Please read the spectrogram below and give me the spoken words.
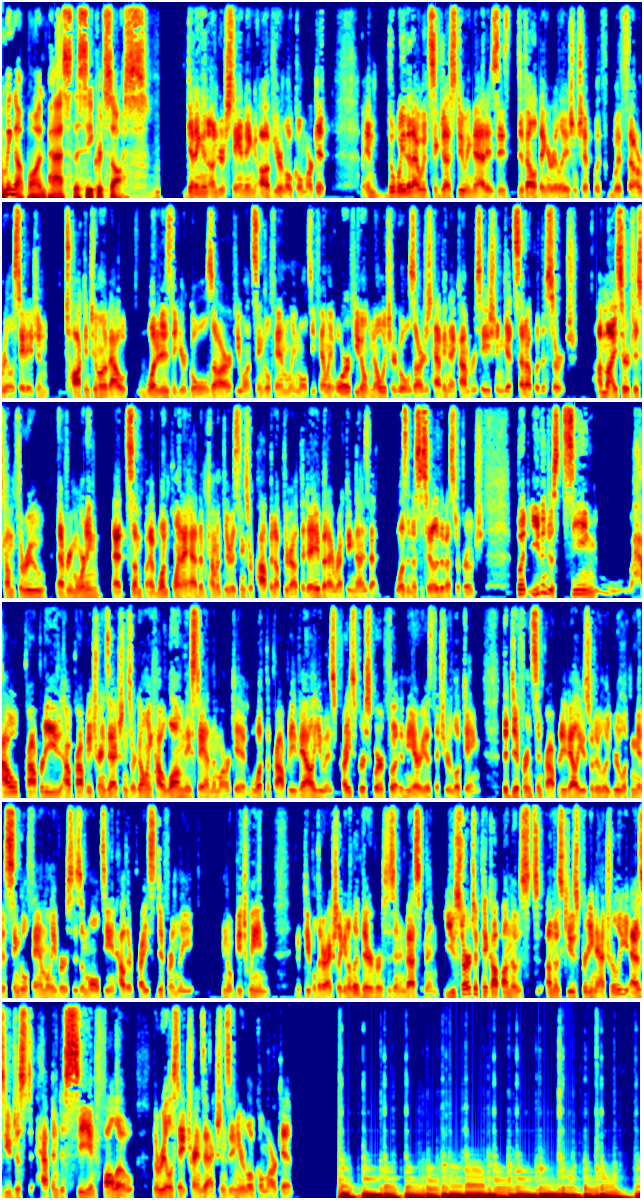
coming up on Pass the Secret Sauce. Getting an understanding of your local market. And the way that I would suggest doing that is, is developing a relationship with, with a real estate agent, talking to them about what it is that your goals are, if you want single family, multifamily, or if you don't know what your goals are, just having that conversation, get set up with a search. Uh, my searches come through every morning. At some at one point, I had them coming through as things were popping up throughout the day, but I recognized that wasn't necessarily the best approach. But even just seeing how property how property transactions are going, how long they stay on the market, what the property value is, price per square foot in the areas that you're looking, the difference in property values whether you're looking at a single family versus a multi, and how they're priced differently you know between you know, people that are actually going to live there versus an investment. You start to pick up on those on those cues pretty naturally as you just happen to see and follow the real estate transactions in your local market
